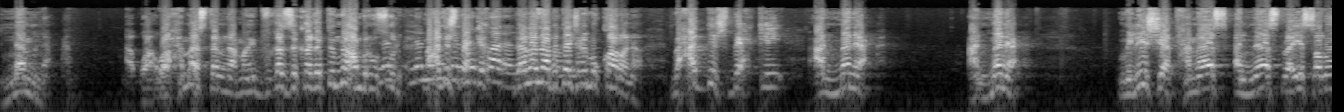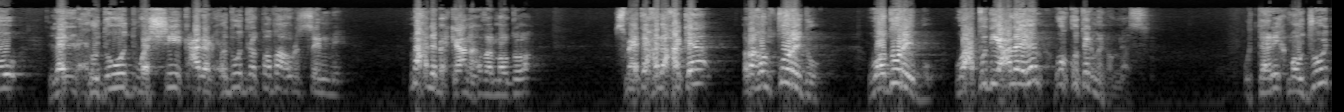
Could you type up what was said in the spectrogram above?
نمنع وحماس تمنع ما هي في غزة قاعدة بتمنعهم من الوصول ما حدش بيحكي. لا لا لا بدي اجري مقارنة ما حدش بيحكي عن منع عن منع ميليشيا حماس الناس لا يصلوا للحدود والشيك على الحدود للتظاهر السلمي. ما حدا بيحكي عن هذا الموضوع؟ سمعت حدا حكى؟ رغم طردوا وضربوا واعتدي عليهم وقتل منهم ناس. والتاريخ موجود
